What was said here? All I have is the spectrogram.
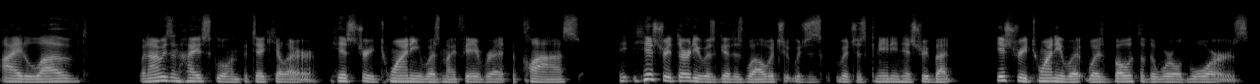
I loved when I was in high school in particular. History 20 was my favorite class. History 30 was good as well, which which is which is Canadian history, but history 20 was both of the world wars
